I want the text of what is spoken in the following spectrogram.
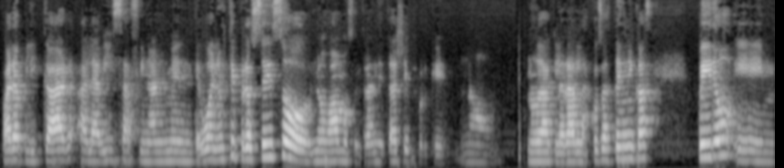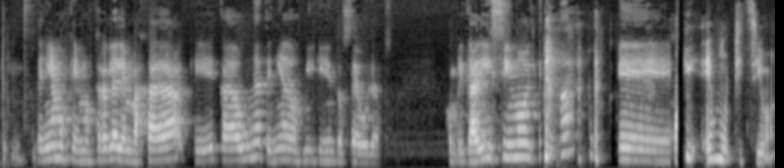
para aplicar a la visa finalmente. Bueno, este proceso no vamos a entrar en detalles porque no, no da a aclarar las cosas técnicas, pero eh, teníamos que mostrarle a la embajada que cada una tenía 2.500 euros. Complicadísimo el tema. Eh, es muchísimo.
